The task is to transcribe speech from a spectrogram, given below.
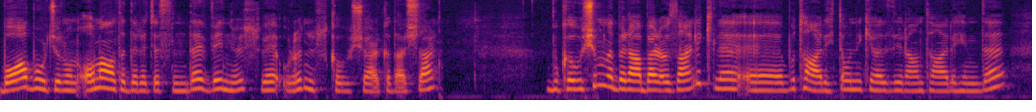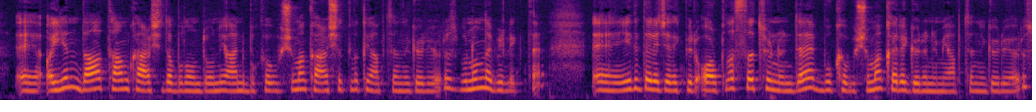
Boğa burcunun 16 derecesinde Venüs ve Uranüs kavuşuyor arkadaşlar. Bu kavuşumla beraber özellikle e, bu tarihte 12 Haziran tarihinde e, ayın da tam karşıda bulunduğunu yani bu kavuşuma karşıtlık yaptığını görüyoruz. Bununla birlikte e, 7 derecelik bir orpla Satürn'ün de bu kavuşuma kare görünüm yaptığını görüyoruz.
